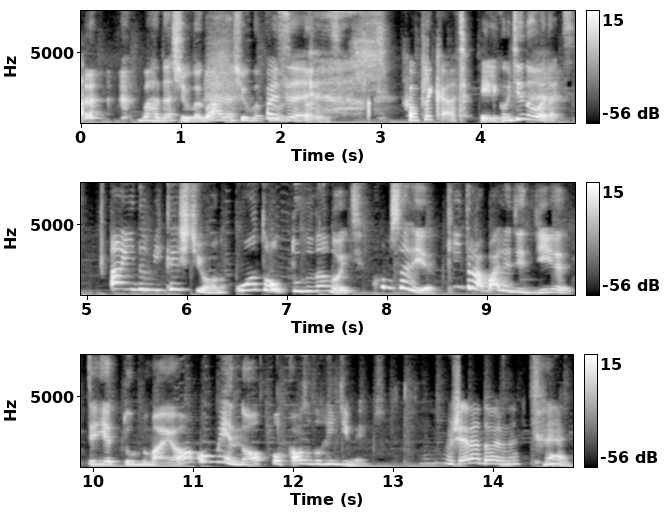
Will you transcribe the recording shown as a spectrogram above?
guarda-chuva, guarda-chuva. Pois é. Complicado. Ele continua, Thais. Ainda me questiono quanto ao turno da noite. Como seria? Quem trabalha de dia teria turno maior ou menor por causa do rendimento? Um gerador, né? É. Tinha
